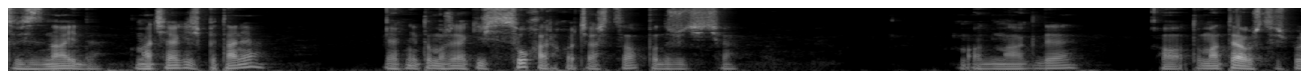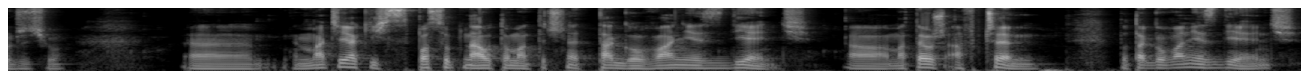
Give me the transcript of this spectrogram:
coś znajdę? Macie jakieś pytania? Jak nie, to może jakiś suchar chociaż, co? Podrzucicie. Od Magdy. O, tu Mateusz coś podrzucił. E, macie jakiś sposób na automatyczne tagowanie zdjęć? A, Mateusz, a w czym? Bo tagowanie zdjęć,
